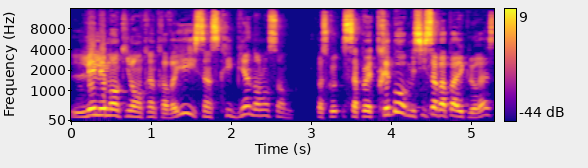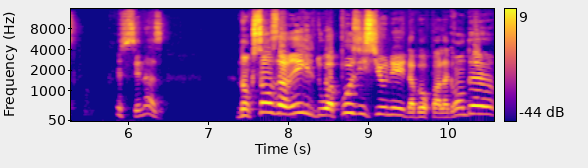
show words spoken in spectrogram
l'élément qu'il est en train de travailler, il s'inscrit bien dans l'ensemble. Parce que ça peut être très beau, mais si ça va pas avec le reste, c'est naze. Donc sans arrêt, il doit positionner d'abord par la grandeur,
